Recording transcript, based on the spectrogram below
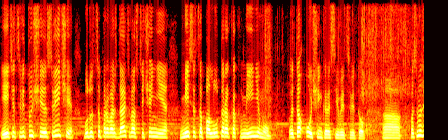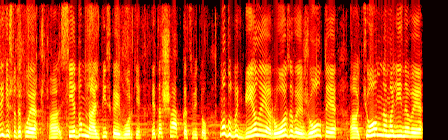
И эти цветущие свечи будут сопровождать вас в течение месяца-полутора как минимум. Это очень красивый цветок. А, посмотрите, что такое а, седум на альпийской горке. Это шапка цветов. Могут быть белые, розовые, желтые, а, темно-малиновые,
